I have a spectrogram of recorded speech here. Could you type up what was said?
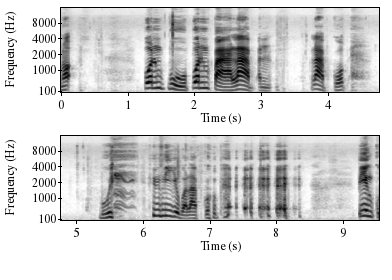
เนาะปนปู่ปนป่าลาบอันลาบกบ บุยมีอยู่บ่ลาบกบปิ้งก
